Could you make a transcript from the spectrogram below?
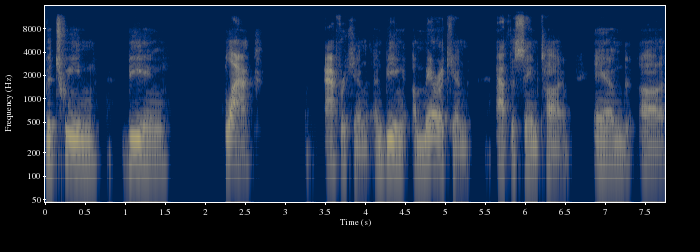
between being Black, African, and being American at the same time. And uh,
